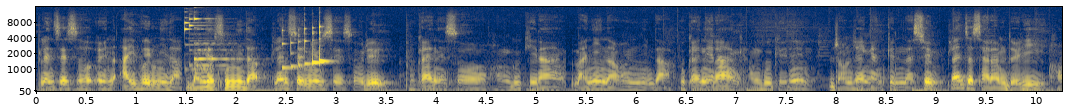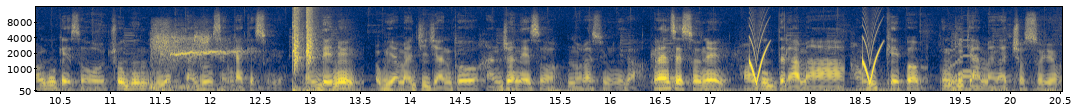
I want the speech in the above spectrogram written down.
플랜스에서 온 아이브입니다. 반갑습니다. 플랜스 뉴스에서를 북한에서 한국이랑 많이 나옵니다. 북한이랑 한국에는 전쟁 안 끝났음. 플랜스 사람들이 한국에서 조금 위협다고 생각했어요. 근데는 위험하지 않고 안전해서 놀았습니다. 플랜스에서는 한국 드라마, 한국 케이팝 인기가 많아졌어요.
